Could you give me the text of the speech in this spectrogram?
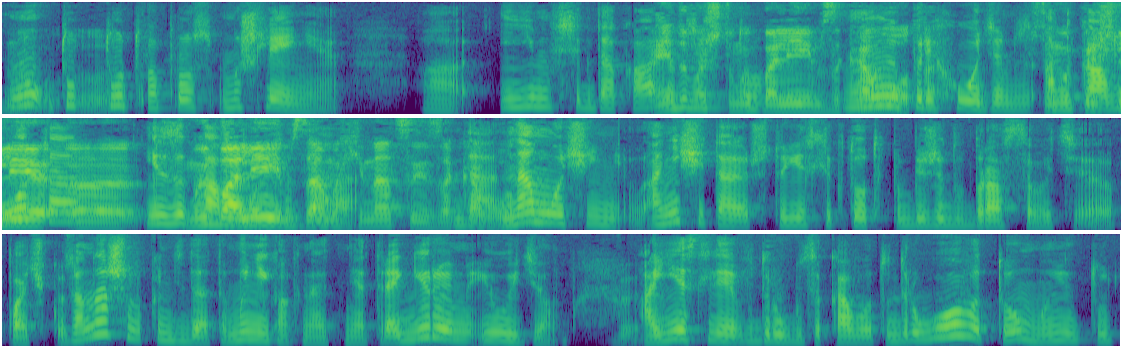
ну, ну, тут, тут вопрос мышления. А, им всегда кажется, Они думают, что, что мы болеем за кого-то. Мы приходим что от мы пришли, кого-то э, и за Мы болеем за да. махинации за да, кого-то. Нам очень... Они считают, что если кто-то побежит вбрасывать э, пачку за нашего кандидата, мы никак на это не отреагируем и уйдем. Да. А если вдруг за кого-то другого, то мы тут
